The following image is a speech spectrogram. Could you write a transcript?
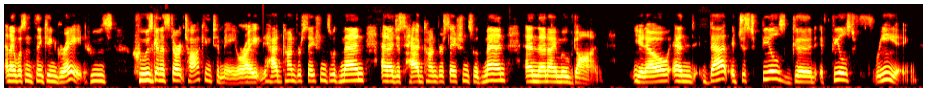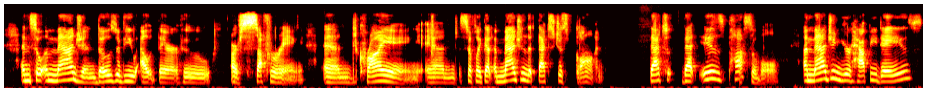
and I wasn't thinking, "Great, who's who's going to start talking to me?" Or I had conversations with men and I just had conversations with men and then I moved on you know, and that it just feels good. It feels freeing. And so imagine those of you out there who are suffering and crying and stuff like that. Imagine that that's just gone. That's that is possible. Imagine your happy days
